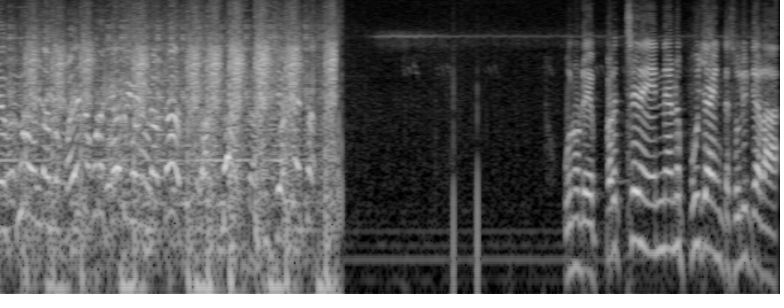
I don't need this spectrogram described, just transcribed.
என் கூட வந்த அந்த பையனை கூட கேட்டு. உன்னுடைய பிரச்சனை என்னன்னு பூஜா என்கிட்ட சொல்லிட்டாடா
